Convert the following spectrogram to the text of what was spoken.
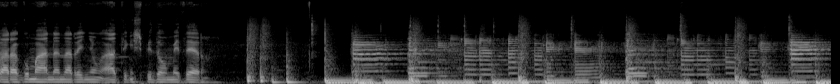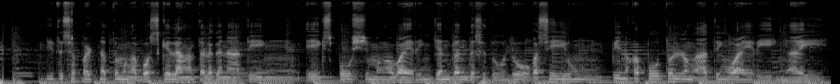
para gumana na rin yung ating speedometer dito sa part na to mga boss kailangan talaga nating i-expose yung mga wiring dyan banda sa dulo. Kasi yung pinakaputol ng ating wiring ay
